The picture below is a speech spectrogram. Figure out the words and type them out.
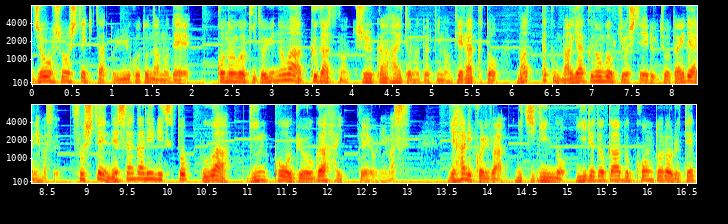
上昇してきたということなので、この動きというのは9月の中間配当の時の下落と全く真逆の動きをしている状態であります。そして値下がり率トップは銀行業が入っております。やはりこれは日銀のイールドカーブコントロール撤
